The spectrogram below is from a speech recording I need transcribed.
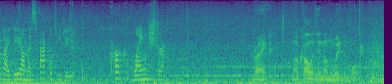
Positive ID on this faculty dude, Kirk Langstrom. Right. I'll call it in on the way to the morgue.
